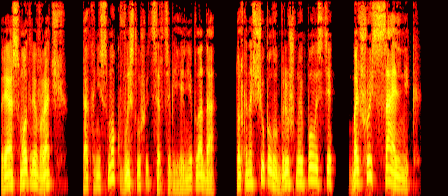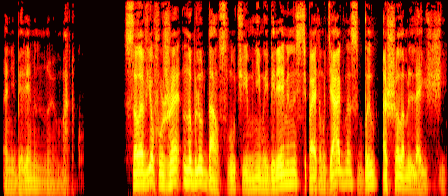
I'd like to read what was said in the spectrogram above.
При осмотре врач так и не смог выслушать сердцебиение плода, только нащупал в брюшной полости большой сальник, а не беременную матку. Соловьев уже наблюдал случаи мнимой беременности, поэтому диагноз был ошеломляющий.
